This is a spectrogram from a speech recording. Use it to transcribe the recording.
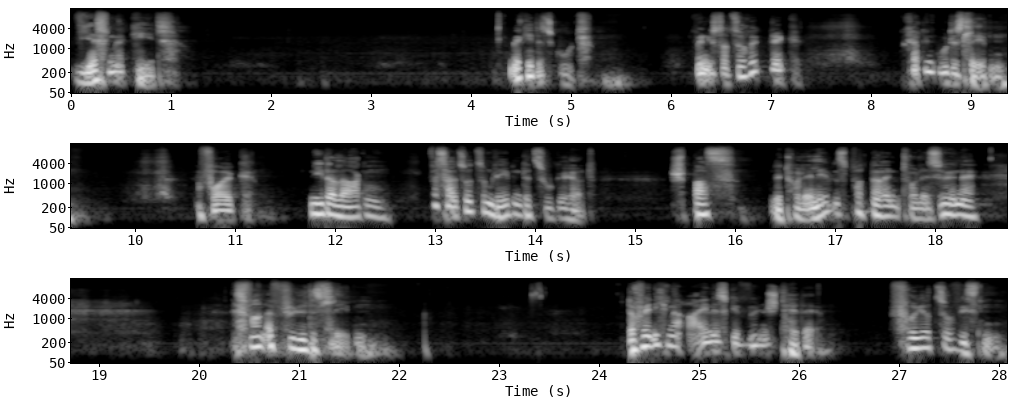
wie es mir geht. Mir geht es gut. Wenn ich so zurückblicke, ich hatte ein gutes Leben. Erfolg, Niederlagen, was halt so zum Leben dazugehört. Spaß, eine tolle Lebenspartnerin, tolle Söhne. Es war ein erfülltes Leben. Doch wenn ich mir eines gewünscht hätte, früher zu wissen,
